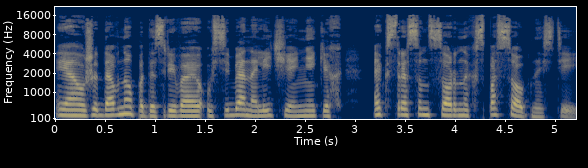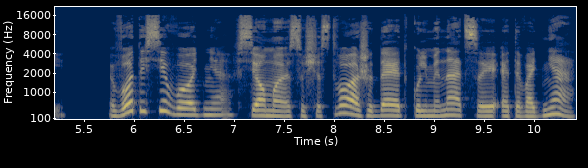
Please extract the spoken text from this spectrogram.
Я уже давно подозреваю у себя наличие неких экстрасенсорных способностей. Вот и сегодня все мое существо ожидает кульминации этого дня,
